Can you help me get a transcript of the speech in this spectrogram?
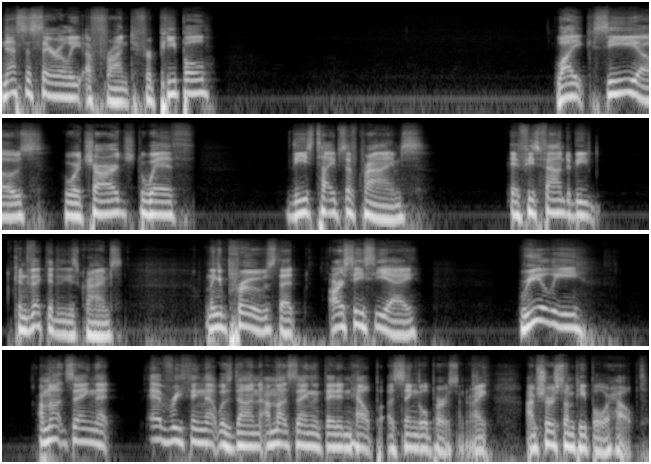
necessarily a front for people like CEOs who are charged with these types of crimes, if he's found to be convicted of these crimes, I think it proves that RCCA really, I'm not saying that everything that was done, I'm not saying that they didn't help a single person, right? I'm sure some people were helped.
